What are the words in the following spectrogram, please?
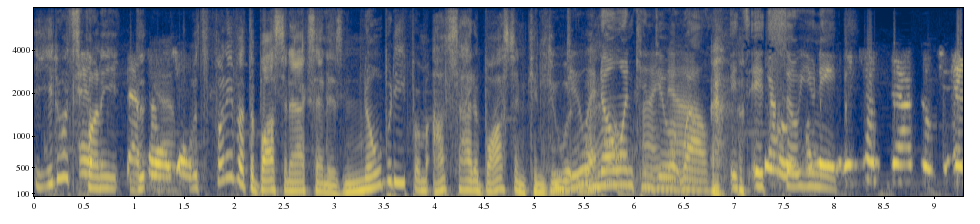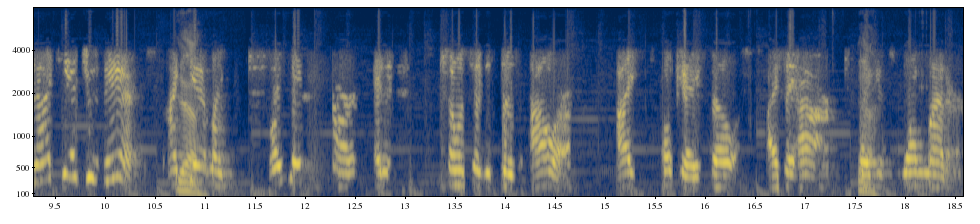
You know what's And funny? The- what what's funny about the Boston accent is nobody from outside of Boston can, do, it do well. it. no one can I do it well. It's it's So, so I mean, unique. It comes back to, and I can't do theirs. I Yeah. can't like I say our, and someone said it says our. I okay, so I say our. Like it's one letter.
